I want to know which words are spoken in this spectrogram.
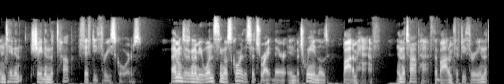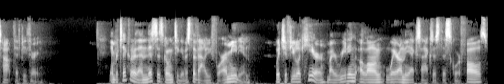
and shade in the top 53 scores. That means there's going to be one single score that sits right there in between those bottom half and the top half, the bottom 53 and the top 53. In particular, then, this is going to give us the value for our median, which if you look here, by reading along where on the x-axis this score falls,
